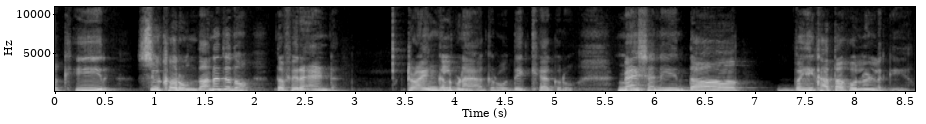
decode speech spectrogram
ਅਖੀਰ ਸਿਖਰ ਹੁੰਦਾ ਨਾ ਜਦੋਂ, ਤਾਂ ਫਿਰ ਐਂਡ ਟ੍ਰਾਇੰਗਲ ਬਣਾਇਆ ਕਰੋ, ਦੇਖਿਆ ਕਰੋ। ਮੈਂ ਸ਼ਨੀ ਦਾ ਵਹੀ ਖਾਤਾ ਖੋਲਣ ਲੱਗੀ ਹਾਂ।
